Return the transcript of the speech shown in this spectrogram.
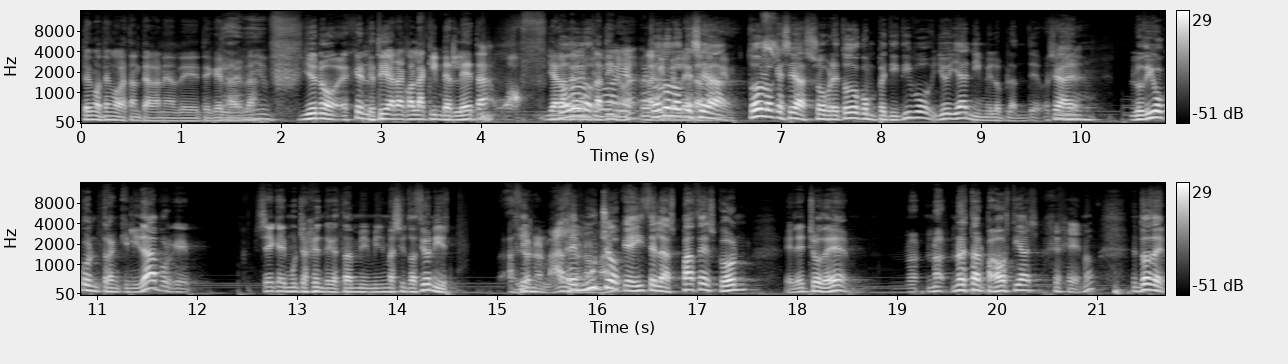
Tengo, tengo bastante ganas de Tekken, la verdad. Yo no, es que Que estoy ahora con la Kimberleta. uf, ya la Todo tengo en platino, ¿eh? La todo lo que sea, también. todo lo que sea, sobre todo competitivo, yo ya ni me lo planteo. O sea, eh, lo digo con tranquilidad porque sé que hay mucha gente que está en mi misma situación y hace, normal, hace mucho normal. que hice las paces con el hecho de no, no- no estar para hostias, jeje, ¿no? Entonces,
